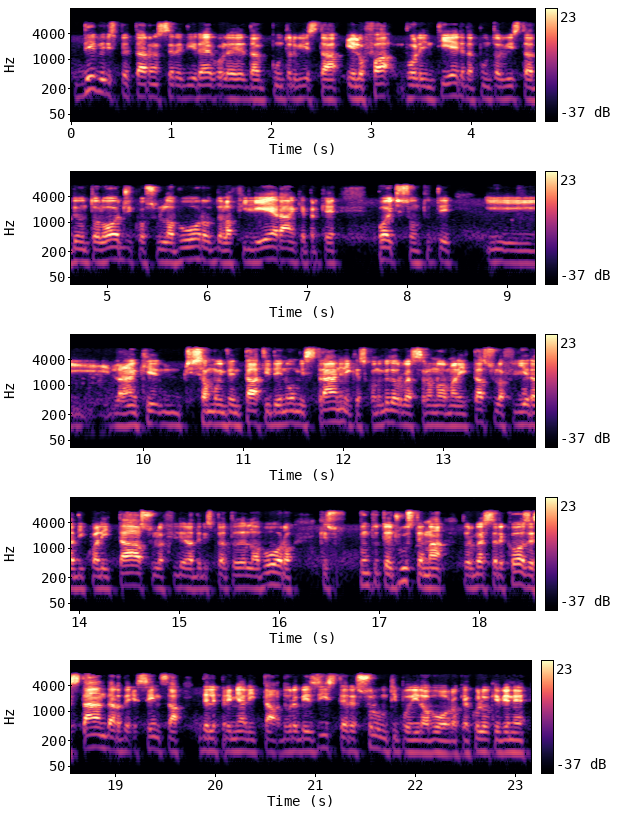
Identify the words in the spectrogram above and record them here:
deve rispettare una serie di regole dal punto di vista, e lo fa volentieri dal punto di vista deontologico, sul lavoro, della filiera, anche perché poi ci sono tutti i, anche, ci siamo inventati dei nomi strani che secondo me dovrebbe essere una normalità sulla filiera di qualità, sulla filiera di rispetto del lavoro, che sono tutte giuste, ma dovrebbero essere cose standard e senza delle premialità. Dovrebbe esistere solo un tipo di lavoro, che è quello che viene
